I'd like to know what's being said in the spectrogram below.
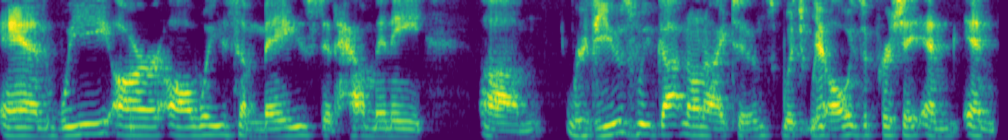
and we are always amazed at how many um, reviews we've gotten on iTunes, which we Yep. always appreciate and and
